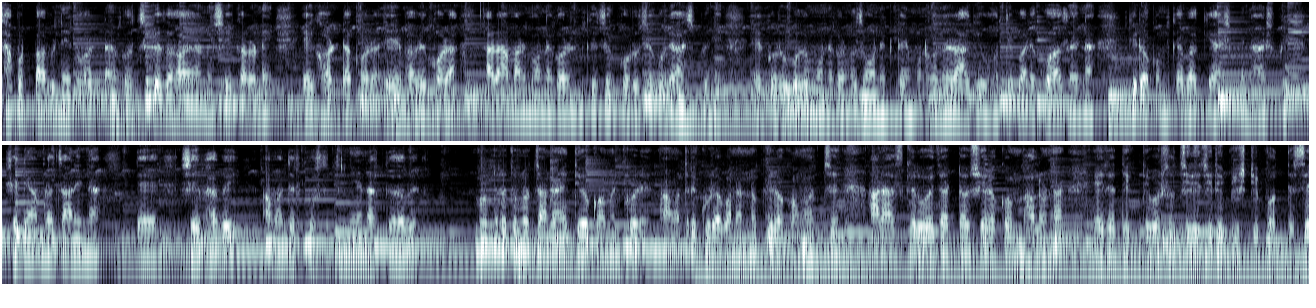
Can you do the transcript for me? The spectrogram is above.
সাপোর্ট পাবে না এই ঘরটা। আমি করছি কি যে হয়, আমি সেই কারণেই এই ঘরটা করা, এইভাবে করা। আর আমার মনে করেন কি যে গরু যেগুলি আসবে নি, এই গরুগুলো মনে করেন যে অনেকটাই মনে করেন রাগিও হতে পারে, কোয়া যায় না। কীরকম কেবা কে আসবে না আসবে, সেটা আমরা জানি না। সেভাবেই আমাদের প্রস্তুতি নিয়ে রাখতে হবে। বন্ধুরা, তোমরা জানাই দিও কমেন্ট করে আমাদের গুঁড়া বানানো কীরকম হচ্ছে, আর আজকের ওয়েদারটাও সেরকম ভালো না। যে দেখতে পাচ্ছ ঝিরি ঝিরি বৃষ্টি পড়তেছে।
